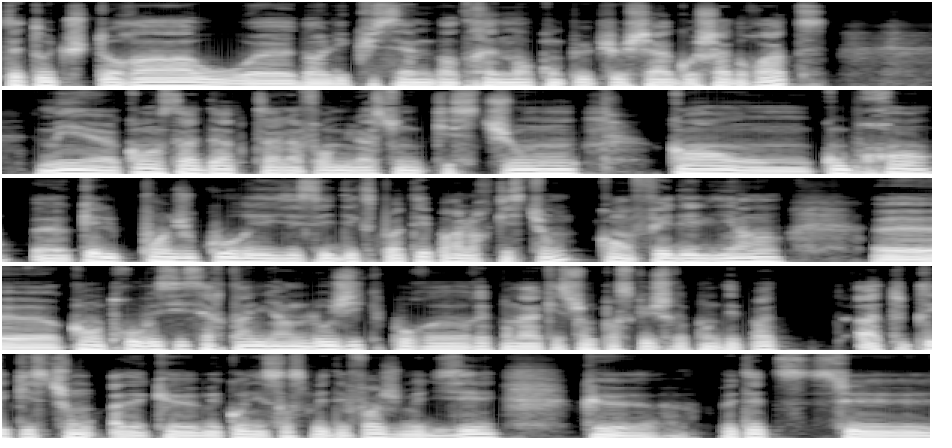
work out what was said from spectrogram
peut-être au tutorat ou euh, dans les QCM d'entraînement qu'on peut piocher à gauche à droite. Mais euh, quand on s'adapte à la formulation de questions, quand on comprend euh, quel point du cours ils essayent d'exploiter par leurs questions, quand on fait les liens, euh, quand on trouve aussi certains liens logiques pour euh, répondre à la question, parce que je répondais pas à toutes les questions avec euh, mes connaissances, mais des fois je me disais que euh, peut-être ce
